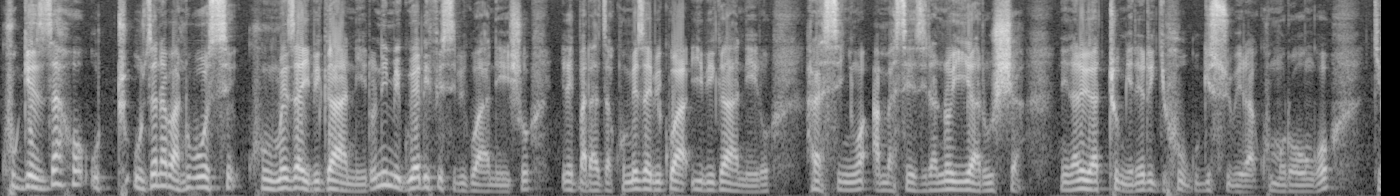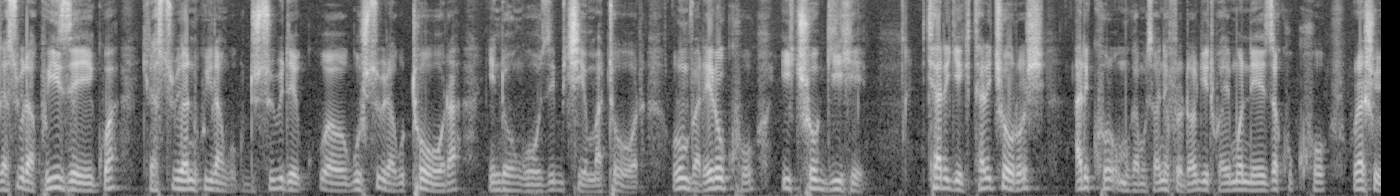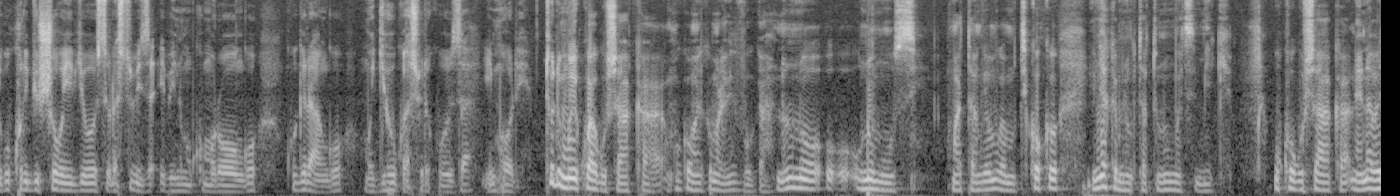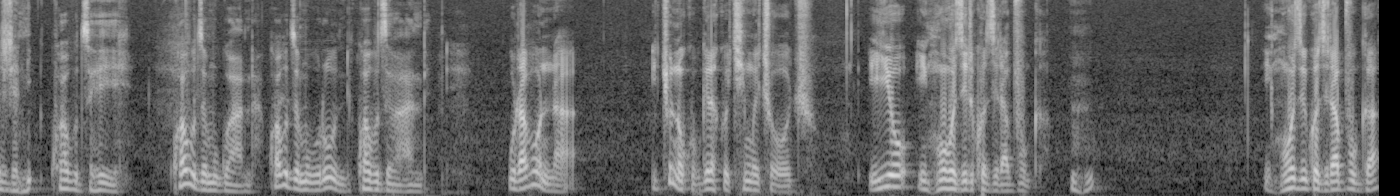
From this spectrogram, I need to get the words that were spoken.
kugezaho uzana abantu bose ku meza y'ibiganiro n'imigwi yari ifise ibigwanisho baraza ku meza y'ibiganiro harasinywa amasezerano y'Arusha ni nayo yatumye rero igihugu gisubira ku murongo kirasubira kwizegwa kirasubira no kugira ngo dusubire uh, gusubira gutora indongozi biciye matora urumva rero ko ico gihe cyari gihe kitari cyoroshye ariko umugabo usabanya Frodo wabyitwayemo neza kuko urashoboye gukora ibyo ushoboye byose urasubiza ibintu ku murongo kugira ngo mu gihugu hashure kuza impore turi muri kwa gushaka nkuko mwe murabivuga none uno munsi mwatangiye muvuga muti koko imyaka 31 si mike uko gushaka nari nabajije kwabuze hehe kwabuze mu rwanda kwabuze mu burundi kwabuze bande urabona icyo nukubwira ko kimwe coco iyo inkoho ziriko ziravuga mhm. inkoho ziriko ziravuga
